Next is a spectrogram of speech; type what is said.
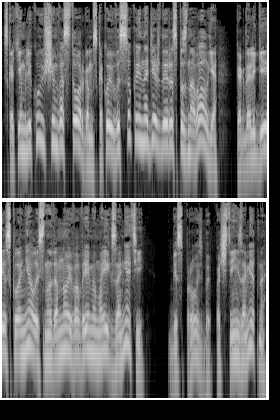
с каким ликующим восторгом, с какой высокой надеждой распознавал я, когда Лигея склонялась надо мной во время моих занятий, без просьбы, почти незаметно,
